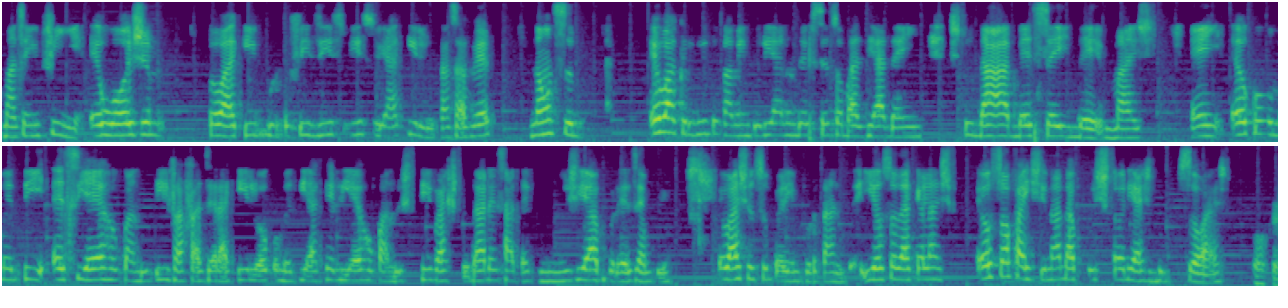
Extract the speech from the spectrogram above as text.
mas enfim, eu hoje estou aqui porque fiz isso, isso e aquilo, tá a ver? Não se eu acredito que a mentoria não deve ser só baseada em estudar B, C e D, mas em eu cometi esse erro quando estive a fazer aquilo, eu cometi aquele erro quando estive a estudar essa tecnologia, por exemplo. Eu acho super importante. E eu sou daquelas. Eu sou fascinada por histórias de pessoas. Ok.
